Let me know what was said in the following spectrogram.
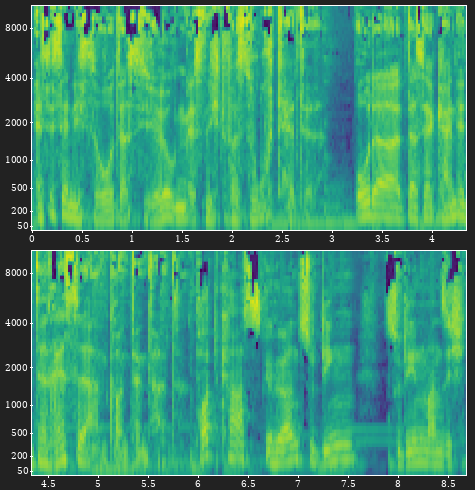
Es ist ja nicht so, dass Jürgen es nicht versucht hätte. Oder dass er kein Interesse an Content hat. Podcasts gehören zu Dingen, zu denen man sich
